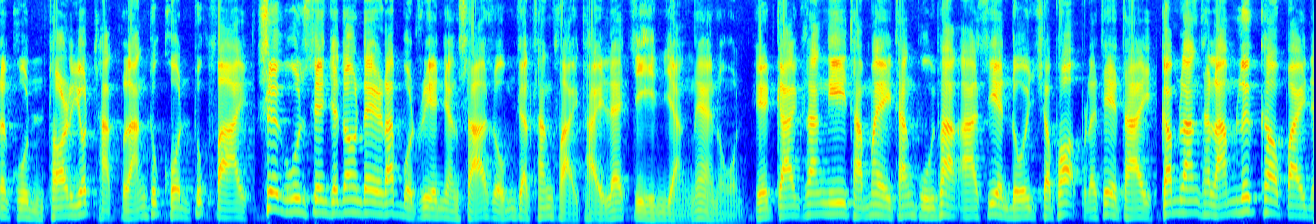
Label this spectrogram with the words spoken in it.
รคุณ ทรยศหักหลังทุกคนทุกฝ่าย ซึ่งฮุนเซนจะต้องได้รับบทเรียนอย่างสาสมจากทั้งฝ่ายไทยและจีนอย่างแน่นอน เหตุการณ์ครั้งนี้ทำให้ทั้งภูมิภาคอาเซียน โดยเฉพาะประเทศไทยกำลังถลำลึกเข้าไปใน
